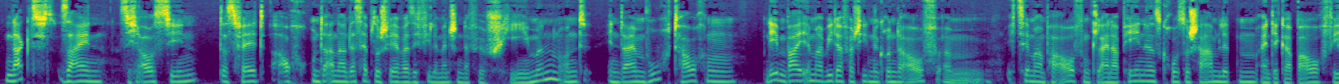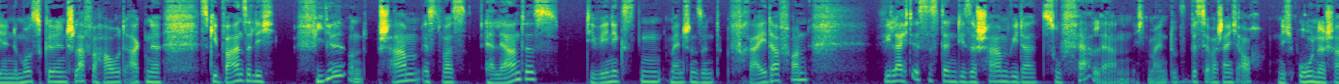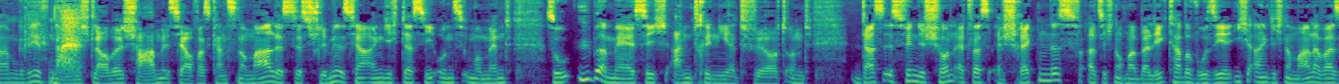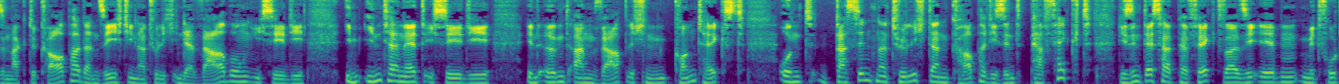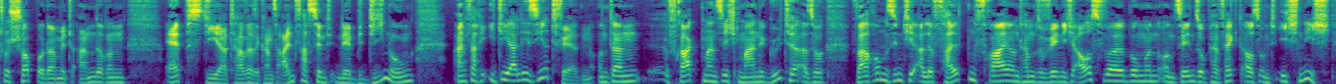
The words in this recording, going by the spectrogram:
Nackt sein, sich ausziehen, das fällt auch unter anderem deshalb so schwer, weil sich viele Menschen dafür schämen. Und in deinem Buch tauchen nebenbei immer wieder verschiedene Gründe auf. Ähm, ich zähle mal ein paar auf. Ein kleiner Penis, große Schamlippen, ein dicker Bauch, fehlende Muskeln, schlaffe Haut, Akne. Es gibt wahnsinnig viel und Scham ist was Erlerntes, die wenigsten Menschen sind frei davon. Wie leicht ist es denn, diese Scham wieder zu verlernen? Ich meine, du bist ja wahrscheinlich auch nicht ohne Scham gewesen. Nein, ich glaube, Scham ist ja auch was ganz Normales. Das Schlimme ist ja eigentlich, dass sie uns im Moment so übermäßig antrainiert wird. Und das ist, finde ich, schon etwas Erschreckendes. Als ich nochmal überlegt habe, wo sehe ich eigentlich normalerweise nackte Körper, dann sehe ich die natürlich in der Werbung, ich sehe die im Internet, ich sehe die in irgendeinem werblichen Kontext. Und das sind natürlich dann Körper, die sind perfekt. Die sind deshalb perfekt, weil sie eben mit Photoshop oder mit anderen Apps, die ja teilweise ganz einfach sind in der Bedienung, einfach idealisiert werden. Und dann fragt man sich, meine Güte, also warum sind die alle faltenfrei und haben so wenig Auswölbungen und sehen so perfekt aus und ich nicht?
